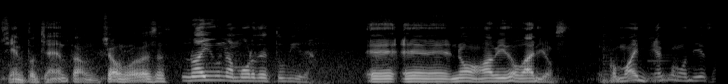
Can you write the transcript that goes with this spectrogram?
180, un chorro a veces. No hay un amor de tu vida. Eh, eh, no, ha habido varios. Como hay, hay como 10.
